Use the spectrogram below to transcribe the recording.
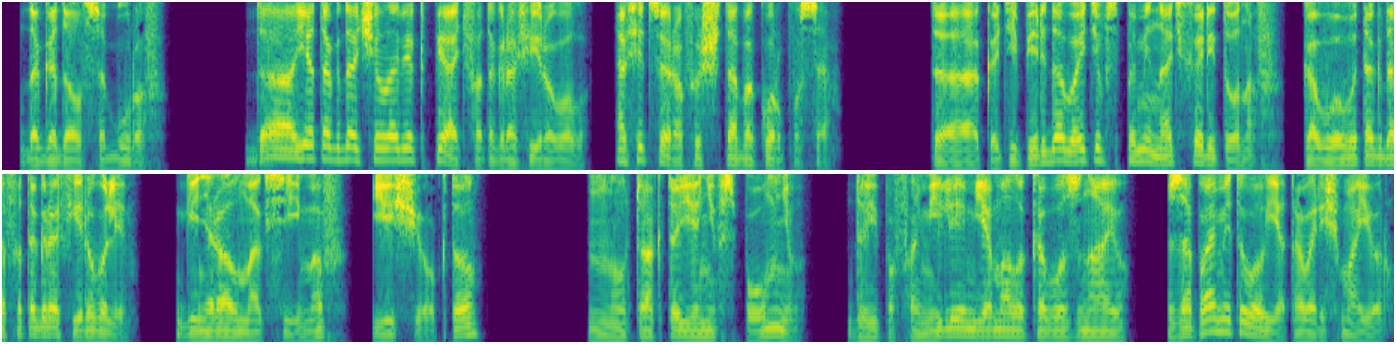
— догадался Буров. «Да, я тогда человек пять фотографировал, офицеров из штаба корпуса». «Так, а теперь давайте вспоминать Харитонов. Кого вы тогда фотографировали?» Генерал Максимов? Еще кто? Ну, так-то я не вспомню. Да и по фамилиям я мало кого знаю. Запамятовал я, товарищ майор.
